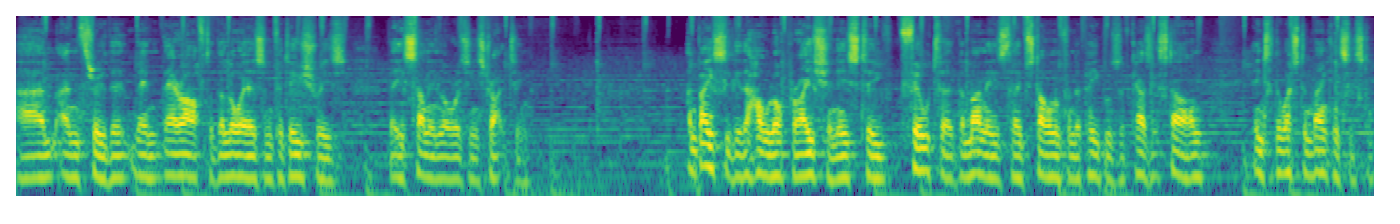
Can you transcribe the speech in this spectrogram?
um, and through the, then thereafter the lawyers and fiduciaries that his son-in-law is instructing. And basically the whole operation is to filter the monies they've stolen from the peoples of Kazakhstan into the Western banking system.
